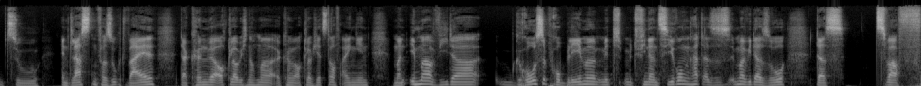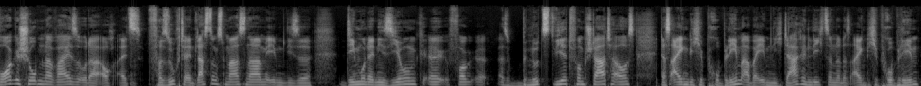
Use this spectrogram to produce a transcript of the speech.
zu entlasten versucht, weil da können wir auch, glaube ich, nochmal, äh, können wir auch, glaube ich, jetzt drauf eingehen, man immer wieder große Probleme mit, mit Finanzierungen hat. Also es ist immer wieder so, dass zwar vorgeschobenerweise oder auch als versuchte Entlastungsmaßnahme eben diese Demodernisierung äh, vor, äh, also benutzt wird vom Staate aus, das eigentliche Problem aber eben nicht darin liegt, sondern das eigentliche Problem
